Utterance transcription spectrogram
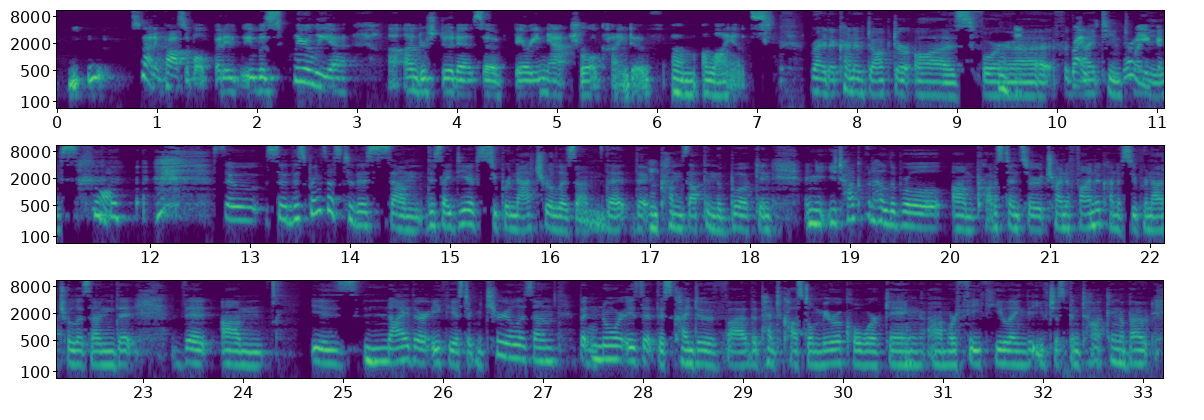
it's not impossible, but it, it was clearly a, uh, understood as a very natural kind of um, alliance. Right, a kind of Doctor Oz for mm-hmm. uh, for the nineteen twenties. so, so this brings us to this um, this idea of supernaturalism that that mm-hmm. comes up in the book, and and you, you talk about how liberal um, Protestants are trying to find a kind of supernaturalism that that um, is neither atheistic materialism, but nor is it this kind of uh, the Pentecostal miracle working um, or faith healing that you've just been talking about.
